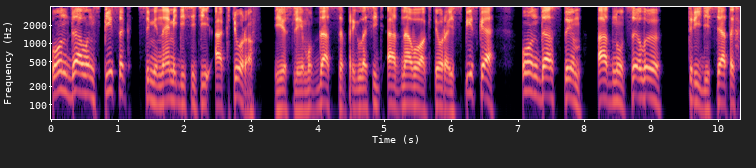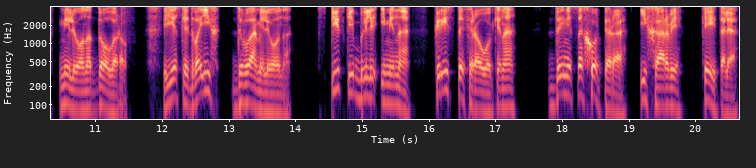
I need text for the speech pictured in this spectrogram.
Он дал им список с именами десяти актеров. Если им удастся пригласить одного актера из списка, он даст им 1,3 миллиона долларов. Если двоих – 2 миллиона. В списке были имена Кристофера Окина, Денниса Хоппера и Харви Кейтеля.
